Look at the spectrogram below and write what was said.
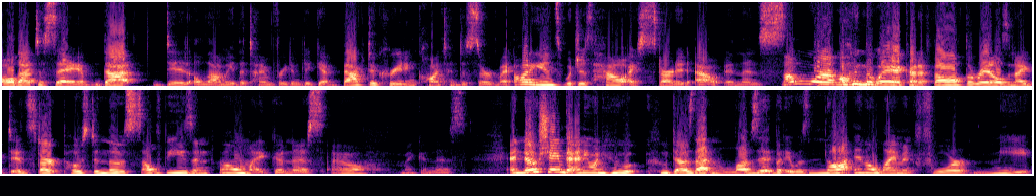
all that to say, that did allow me the time freedom to get back to creating content to serve my audience, which is how I started out. And then somewhere along the way, I kind of fell off the rails and I did start posting those selfies. And oh my goodness, oh my goodness. And no shame to anyone who who does that and loves it, but it was not in alignment for me.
